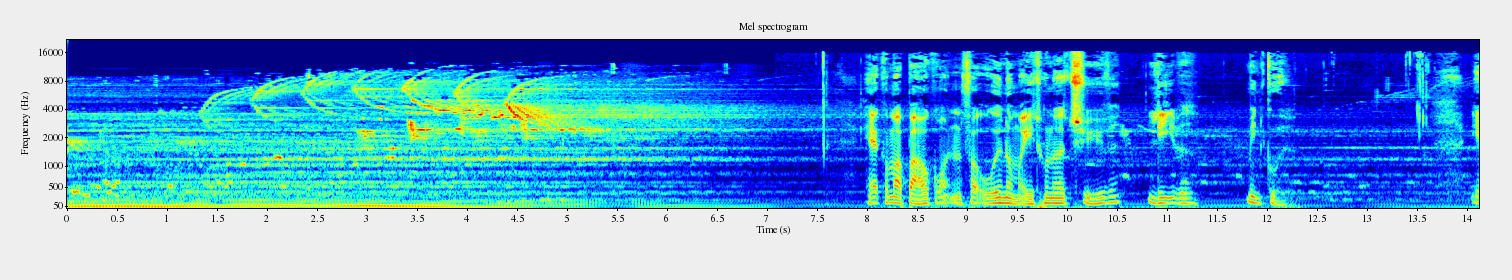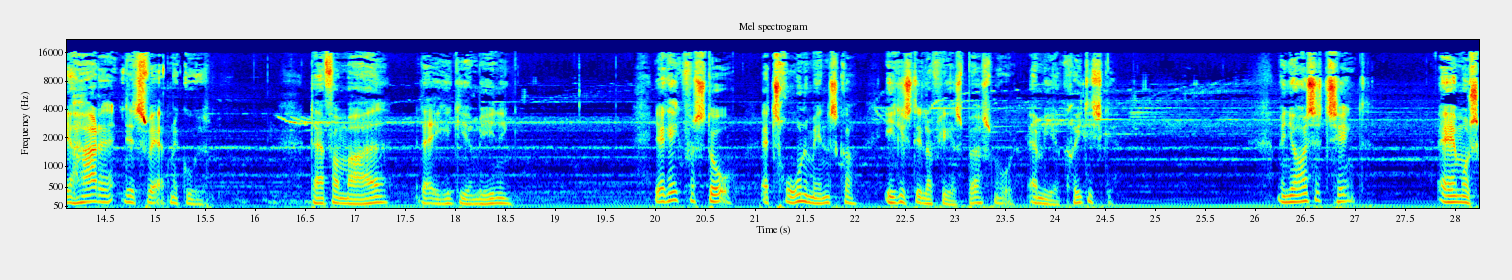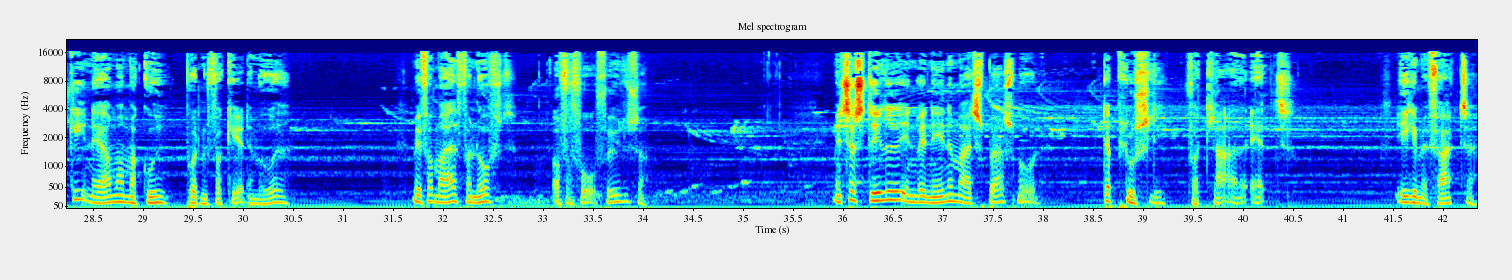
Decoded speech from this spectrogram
Her kommer baggrunden for ode nummer 120, Livet, min Gud. Jeg har det lidt svært med Gud. Der er for meget, der ikke giver mening. Jeg kan ikke forstå, at troende mennesker ikke stiller flere spørgsmål, er mere kritiske. Men jeg har også tænkt, at jeg måske nærmer mig Gud på den forkerte måde. Med for meget fornuft og for få følelser. Men så stillede en veninde mig et spørgsmål, der pludselig forklarede alt. Ikke med fakta,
